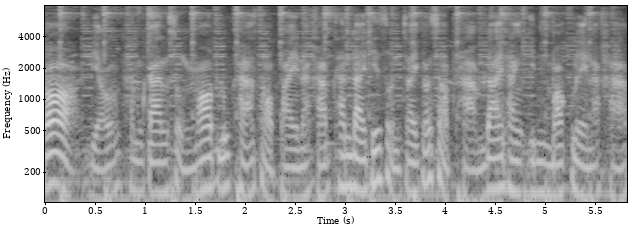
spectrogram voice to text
ก็เดี๋ยวทำการส่งมอบลูกค้าต่อไปนะครับ ท่านใดที่สนใจก็สอบถามได้ทางอินบ็อกซ์เลยนะครับ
